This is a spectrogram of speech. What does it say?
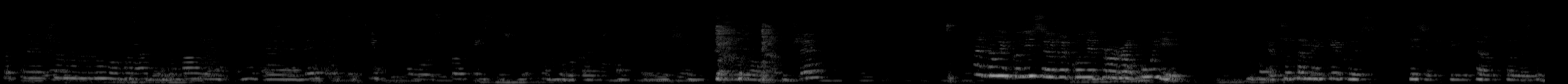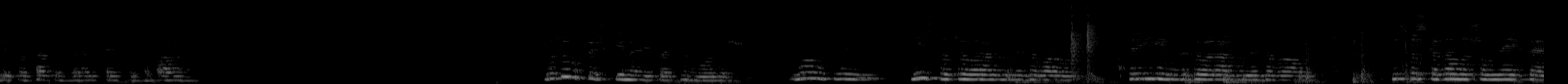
Тобто, якщо ми минулого разу давали е, 10 осіб по 100 тисяч, грубо кажучи, там 100 чимось було вже Я думаю, комісія вже коли прорахує, якщо там якихось тисяч 50-100 не буде хватати, зберемо сесію, добавимо. Можливо, хтось кине якась громада ще. Ну, можливо. Місто того разу не давало, Сергіївка того разу не давало. Місто сказало, що в них е,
